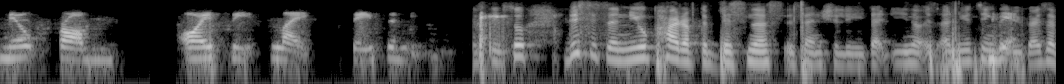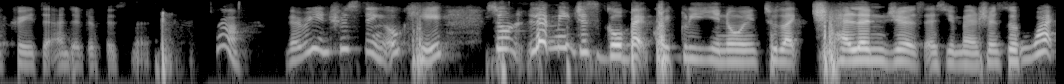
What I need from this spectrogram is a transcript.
milk from oil seeds like so this is a new part of the business essentially that you know it's a new thing that you guys have created under the business. Huh. Very interesting. Okay. So let me just go back quickly, you know, into like challenges, as you mentioned. So what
